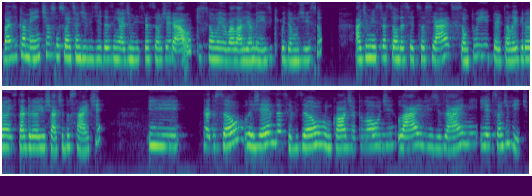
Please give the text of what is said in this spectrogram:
Basicamente, as funções são divididas em administração geral, que são eu, a Lali e a Maze, que cuidamos disso. Administração das redes sociais, que são Twitter, Telegram, Instagram e o chat do site e tradução, legendas, revisão, encode, upload, lives, design e edição de vídeo.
